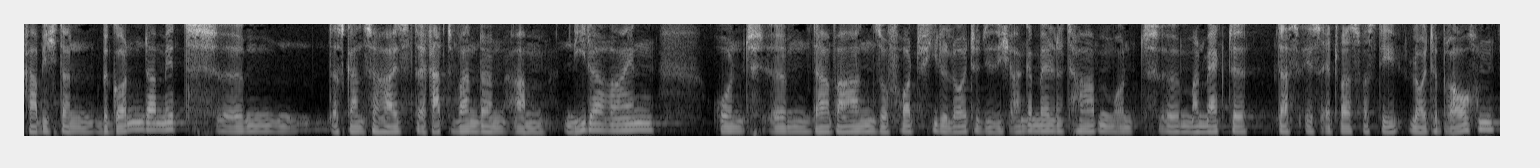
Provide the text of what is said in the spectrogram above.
habe ich dann begonnen damit. Ähm, das Ganze heißt Radwandern am Niederrhein und ähm, da waren sofort viele Leute, die sich angemeldet haben und äh, man merkte, das ist etwas, was die Leute brauchen.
